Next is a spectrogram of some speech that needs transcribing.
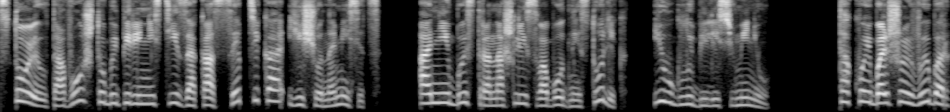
стоил того, чтобы перенести заказ септика еще на месяц. Они быстро нашли свободный столик и углубились в меню. «Такой большой выбор»,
